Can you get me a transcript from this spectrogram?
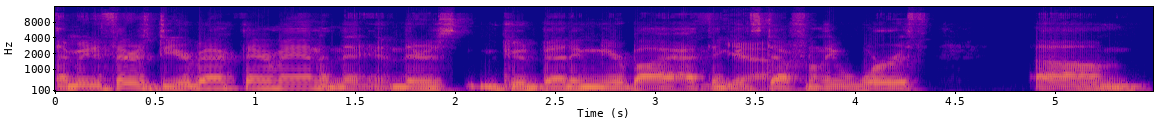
I mean, if there's deer back there, man, and, and there's good bedding nearby, I think yeah. it's definitely worth. Um,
